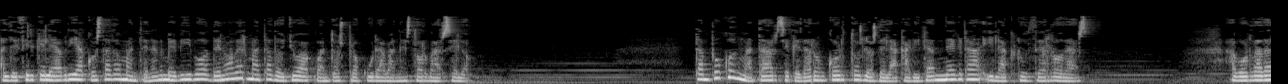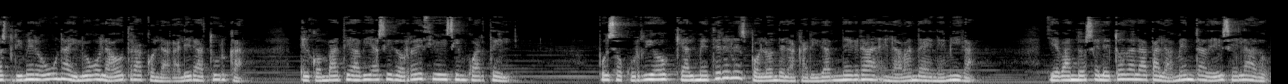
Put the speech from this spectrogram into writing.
al decir que le habría costado mantenerme vivo de no haber matado yo a cuantos procuraban estorbárselo. Tampoco en matar se quedaron cortos los de la Caridad Negra y la Cruz de Rodas abordadas primero una y luego la otra con la galera turca. El combate había sido recio y sin cuartel, pues ocurrió que al meter el espolón de la Caridad Negra en la banda enemiga, llevándosele toda la palamenta de ese lado,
